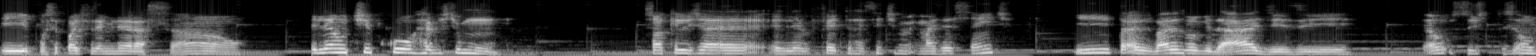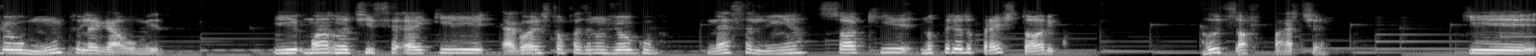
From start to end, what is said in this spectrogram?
e você pode fazer mineração. Ele é um típico Harvest Moon, só que ele já é, ele é feito recentemente, mais recente e traz várias novidades e é um, é um jogo muito legal mesmo. E uma notícia é que agora estão fazendo um jogo nessa linha, só que no período pré-histórico. Roots of Pacha. Que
